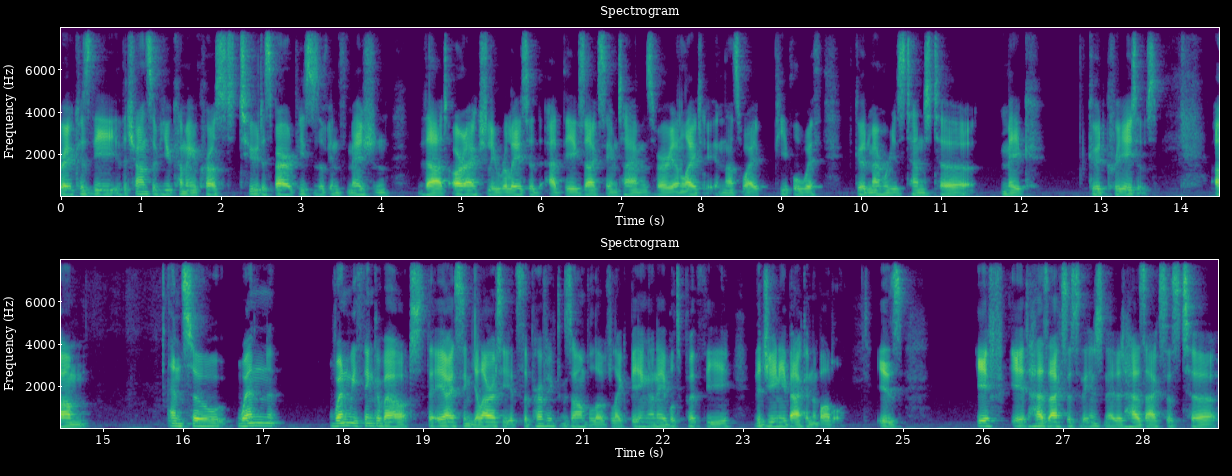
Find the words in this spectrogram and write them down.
right? Because the the chance of you coming across two disparate pieces of information that are actually related at the exact same time is very unlikely and that's why people with good memories tend to make good creatives um, and so when when we think about the AI singularity, it's the perfect example of like being unable to put the the genie back in the bottle. Is if it has access to the internet, it has access to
